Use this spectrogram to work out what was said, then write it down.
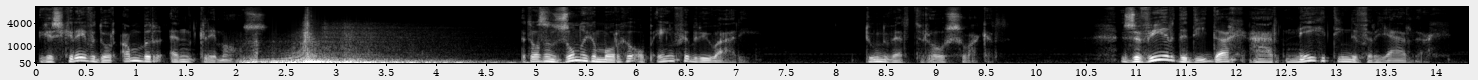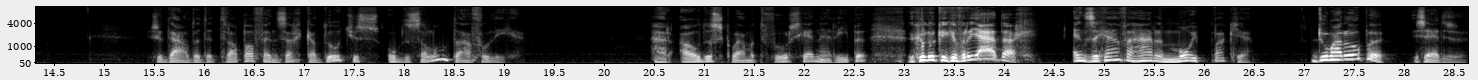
Geschreven door Amber en Clemence. Het was een zonnige morgen op 1 februari. Toen werd Roos wakker. Ze vierde die dag haar negentiende verjaardag. Ze daalde de trap af en zag cadeautjes op de salontafel liggen. Haar ouders kwamen tevoorschijn en riepen: Gelukkige verjaardag! En ze gaven haar een mooi pakje. Doe maar open, zeiden ze.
